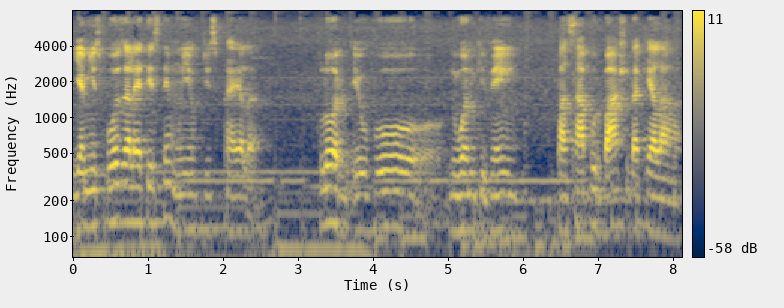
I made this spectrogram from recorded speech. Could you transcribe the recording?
e a minha esposa ela é testemunha. Eu disse para ela, Flor, eu vou no ano que vem passar por baixo daquela,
